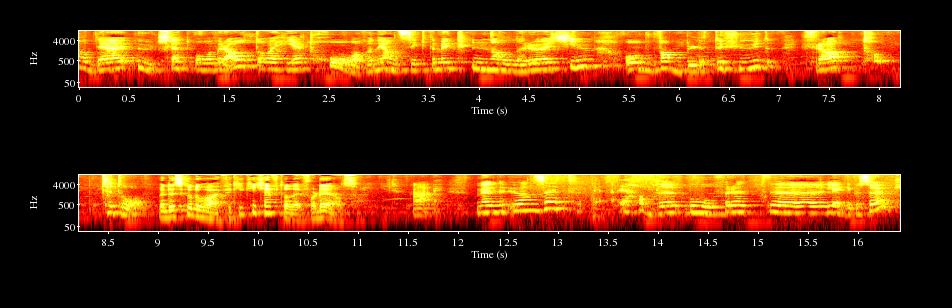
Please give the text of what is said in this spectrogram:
hadde jeg utslett overalt og var helt hoven i ansiktet med knallrøde kinn og vablete hud fra topp til tå. Men det skal du ha. Jeg fikk ikke kjeft av deg for det, altså. Nei. Men uansett, jeg hadde behov for et uh, legebesøk.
